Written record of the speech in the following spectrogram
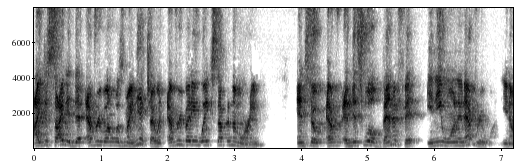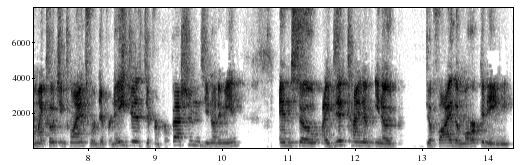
I decided that everyone was my niche. I went, everybody wakes up in the morning. And so, and this will benefit anyone and everyone. You know, my coaching clients were different ages, different professions, you know what I mean? And so I did kind of, you know, defy the marketing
